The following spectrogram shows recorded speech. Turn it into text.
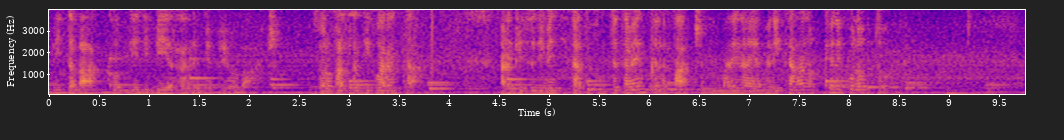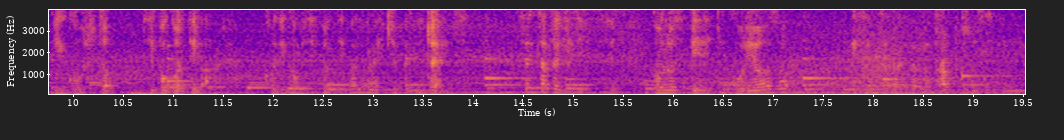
di tabacco e di birra del mio primo bacio. Sono passati 40 anni, anche se ho dimenticato completamente la faccia del marinaio americano che ne fu l'autore. Il gusto si può coltivare così come si coltiva l'orecchio per il jazz, senza pregiudizi, con lo spirito curioso e senza prenderlo troppo sul serio.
